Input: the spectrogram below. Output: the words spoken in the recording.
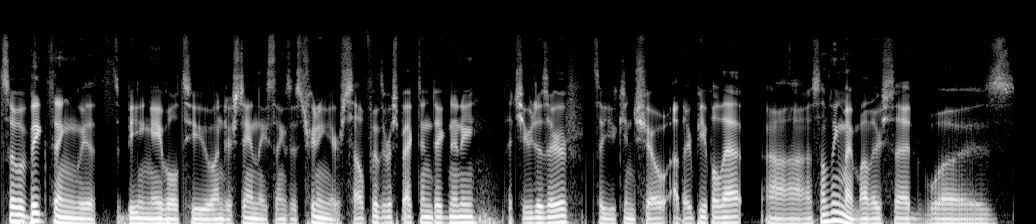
So, a big thing with being able to understand these things is treating yourself with respect and dignity that you deserve so you can show other people that. Uh, something my mother said was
